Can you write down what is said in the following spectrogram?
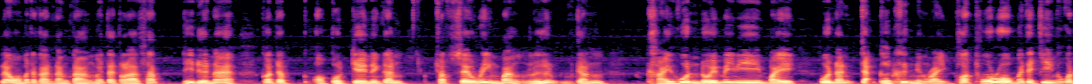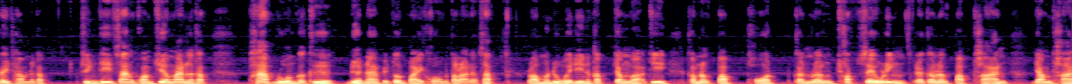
และออกมาตรการต่างๆ แม้แต่ตลาดทรัพย์ที่เดือนหน้าก็จะออกกฎเกณฑ์ในการช็อตเซลลิงบ้าง หรือการขายหุ้นโดยไม่มีใบ หุ้นนั้นจะเกิดขึ้นอย่างไร เพราะทั่วโลกแม้แต่จีนเขาก็ได้ทำนะครับ สิ่งที่สร้างความเชื่อมั่นแหละครับ ภาพรวมก็คือเดือนหน้าเป็นต้นไปของตลาดหลักทรัพย์ เรามาดูให้ดีนะครับ จังหวะที่กำลังปรับพอร์ตกำลังช็อตเซลลิงและกำลังปรับฐานย่ำฐาน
